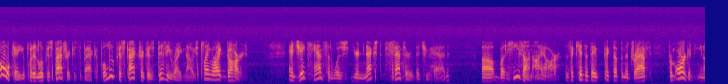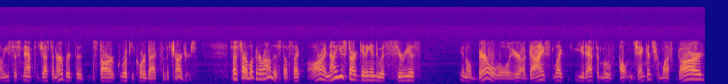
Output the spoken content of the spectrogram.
oh, okay, you put in Lucas Patrick as the backup. Well, Lucas Patrick is busy right now. He's playing right guard, and Jake Hanson was your next center that you had, uh, but he's on IR. There's a kid that they picked up in the draft from Oregon. You know, he used to snap to Justin Herbert, the star rookie quarterback for the Chargers. So I started looking around this stuff. It's like, all right, now you start getting into a serious you know, barrel roll here. A guys like you'd have to move Elgton Jenkins from left guard,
